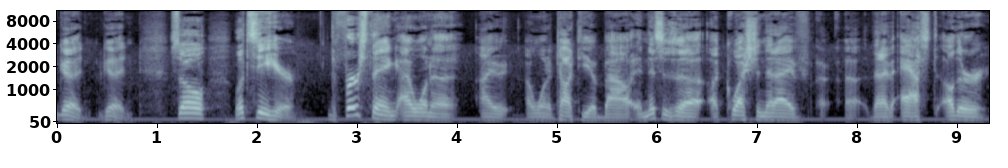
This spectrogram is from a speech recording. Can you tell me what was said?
Good, good. So let's see here. The first thing I want to I, I want to talk to you about, and this is a, a question that I've uh, that I've asked other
